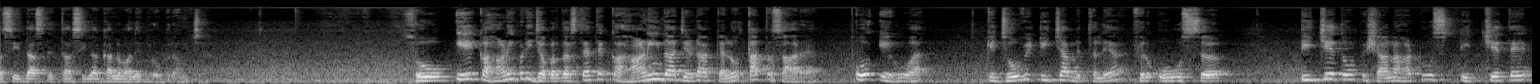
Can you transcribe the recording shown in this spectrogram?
ਅਸੀਂ ਦੱਸ ਦਿੱਤਾ ਸੀਗਾ, ਕੱਲ ਵਾਲੇ ਪ੍ਰੋਗਰਾਮ 'ਚ। ਸੋ, ਇਹ ਕਹਾਣੀ ਬੜੀ ਜ਼ਬਰਦਸਤ ਹੈ ਤੇ ਕਹਾਣੀ ਦਾ ਜਿਹੜਾ ਕਹਿ ਲੋ ਤੱਤ ਸਾਰ ਹੈ, ਉਹ ਇਹੋ ਹੈ ਕਿ ਜੋ ਵੀ ਟੀਚਾ ਮਿੱਥਲਿਆ, ਫਿਰ ਉਸ ਟੀਚੇ ਤੋਂ ਪਿਛਾਂਹ ਨਾ ਹਟੋ। ਉਸ ਟੀਚੇ ਤੇ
